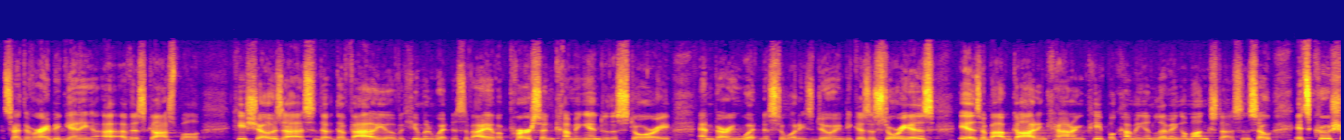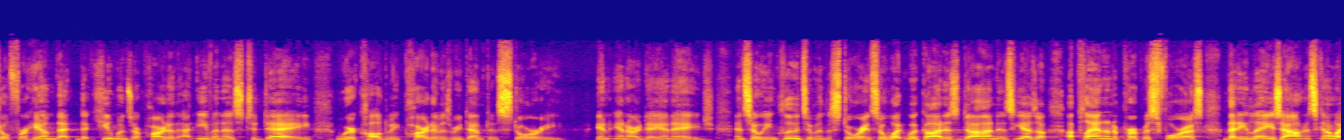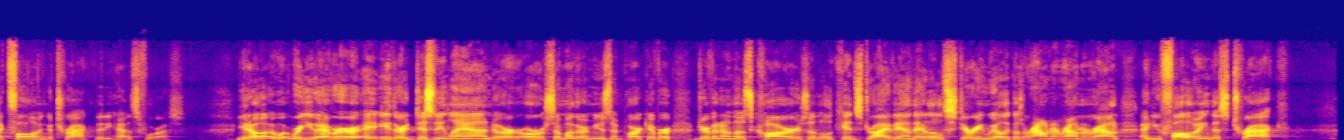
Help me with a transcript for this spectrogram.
So, at the very beginning uh, of this gospel, he shows us the, the value of a human witness, the value of a person coming into the story and bearing witness to what he's doing. Because the story is, is about God encountering people coming and living amongst us. And so, it's crucial for him that, that humans are part of that, even as today we're called to be part of his redemptive story in, in our day and age. And so he includes them in the story. And so what, what God has done is he has a, a plan and a purpose for us that he lays out. And it's kind of like following a track that he has for us. You know, were you ever either at Disneyland or, or some other amusement park ever driven on those cars that little kids drive in? They have a little steering wheel that goes around and around and around, and you following this track?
